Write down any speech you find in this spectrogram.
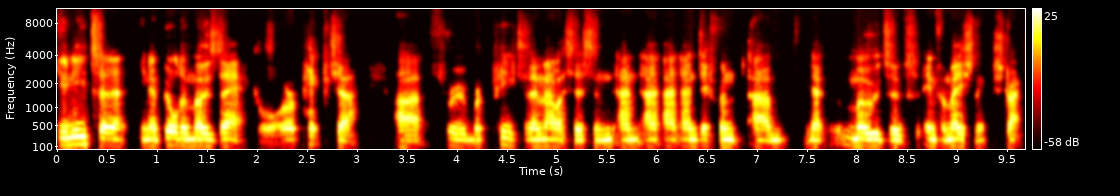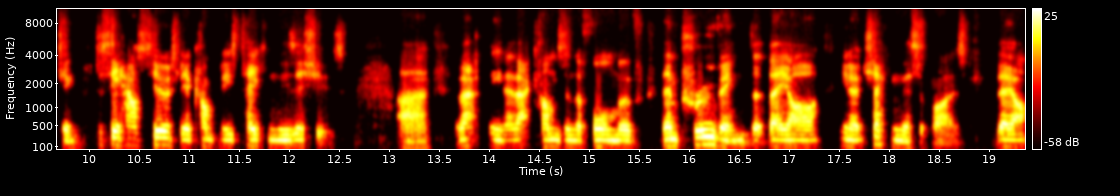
you need to you know build a mosaic or, a picture uh, through repeated analysis and and and, and different um, you know, modes of information extracting to see how seriously a company is taking these issues. Uh, that you know that comes in the form of them proving that they are you know checking their suppliers. They are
